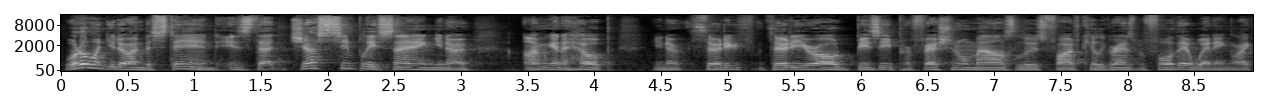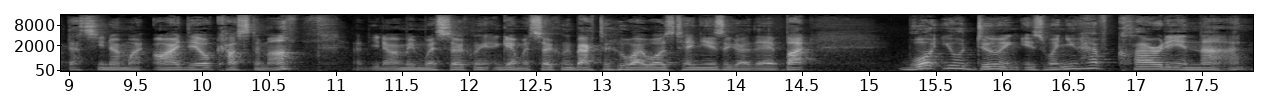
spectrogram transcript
what I want you to understand is that just simply saying, you know, I'm going to help, you know, 30, 30 year old busy professional males lose five kilograms before their wedding. Like that's, you know, my ideal customer. You know, I mean, we're circling, again, we're circling back to who I was 10 years ago there. But what you're doing is when you have clarity in that,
